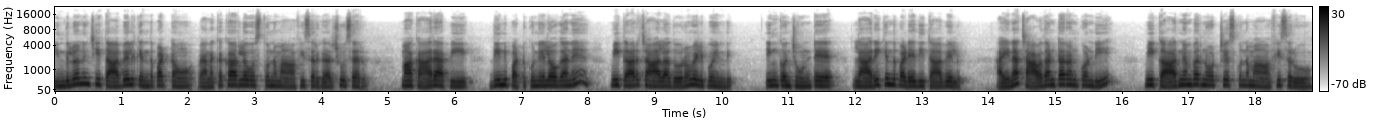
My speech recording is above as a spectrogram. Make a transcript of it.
ఇందులో నుంచి ఈ తాబేలు కింద పట్టం వెనక కారులో వస్తున్న మా ఆఫీసర్ గారు చూశారు. మా కారు ఆపి దీన్ని పట్టుకునేలోగానే మీ కారు చాలా దూరం వెళ్ళిపోయింది. ఇంకొంచెం ఉంటే లారీ కింద పడేది ఈ తాబేలు. అయినా చావదంటారనుకోండి. మీ కార్ నెంబర్ నోట్ చేసుకున్న మా ఆఫీసరు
